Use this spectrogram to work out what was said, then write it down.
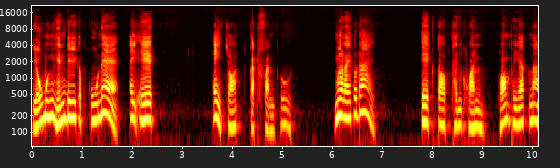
เดี๋ยวมึงเห็นดีกับกูแน่ ไอ้เอก ไอ้จอร์ดกัดฟันพูด เมื่อไรก็ได้ เอกตอบทันควัน พร้อมพยักหน้า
